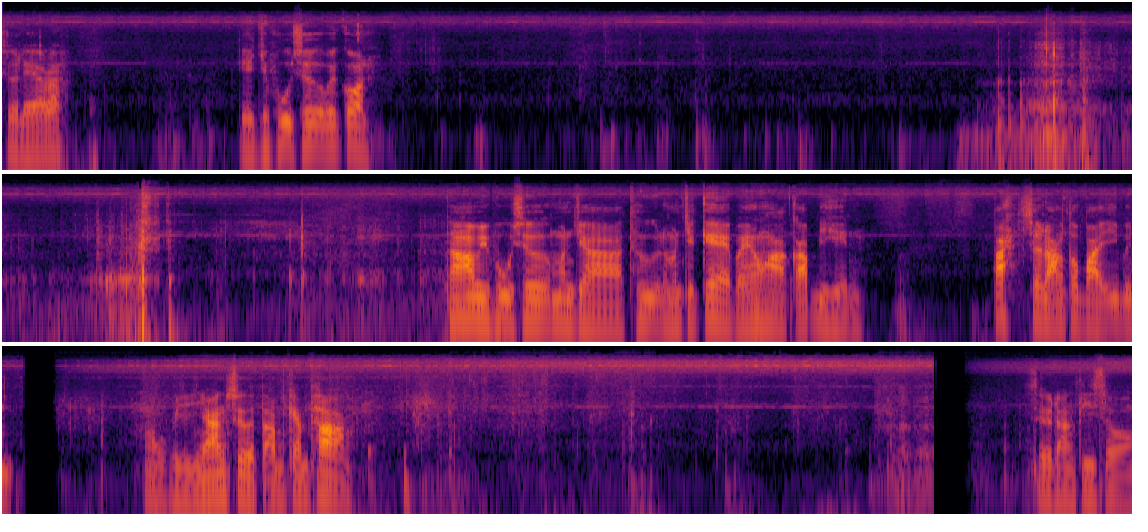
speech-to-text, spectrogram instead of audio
เสื้อแล้วล่ะเดี๋ยวจะพูดเสื้อไว้ก่อนถ้าเรามีผู้เสื้อมันจะถือแล้วมันจะแก้ไปเอาหากลับดีเห็นไปเสื้อหลังต่อไปอีกเป็นเอาไปย่างเสื้อตามแคมทาง เสื้อหลังที่สอง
